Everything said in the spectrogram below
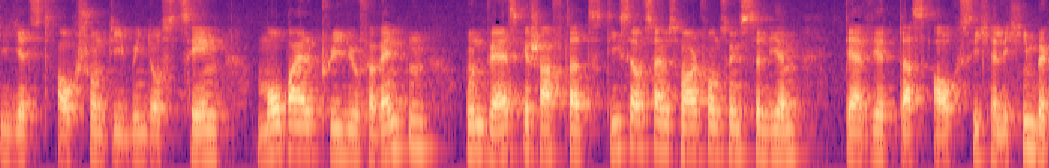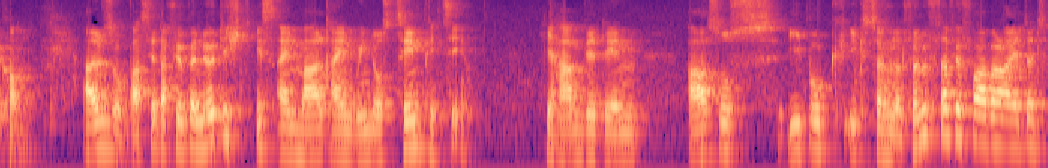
die jetzt auch schon die Windows 10 Mobile Preview verwenden und wer es geschafft hat, diese auf seinem Smartphone zu installieren, der wird das auch sicherlich hinbekommen. Also, was ihr dafür benötigt, ist einmal ein Windows 10 PC. Hier haben wir den Asus eBook X205 dafür vorbereitet.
